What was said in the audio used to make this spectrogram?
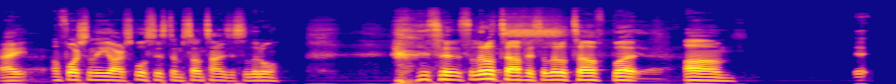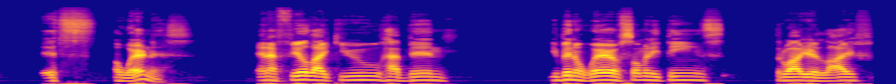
right? Unfortunately, our school system sometimes it's a little it's a, it's a little tough. It's a little tough, but yeah. um, it, it's awareness, and I feel like you have been you've been aware of so many things throughout your life,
